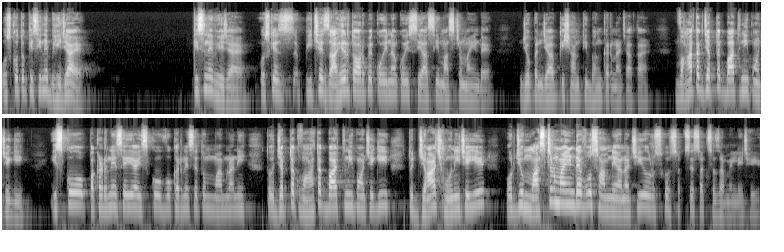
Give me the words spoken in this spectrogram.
उसको तो किसी ने भेजा है। किसने भेजा है? उसके पीछे ज़ाहिर तौर पे कोई ना कोई सियासी मास्टरमाइंड है जो पंजाब की शांति भंग करना चाहता है। वहाँ तक जब तक बात नहीं पहुँचेगी इसको पकड़ने से या इसको वो करने से तो मामला नहीं तो जब तक वहाँ तक बात नहीं पहुँचेगी तो जाँच होनी चाहिए और जो मास्टरमाइंड है वो सामने आना चाहिए और उसको सख्त से सख्त सज़ा मिलनी चाहिए।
